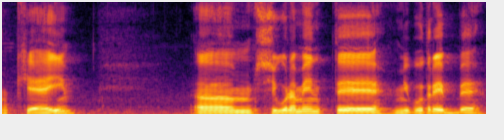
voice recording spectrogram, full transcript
Ok. Um, sicuramente mi potrebbe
